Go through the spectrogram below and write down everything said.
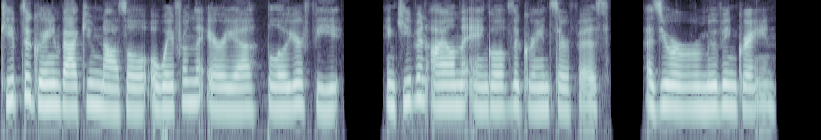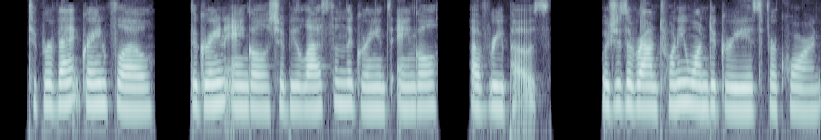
Keep the grain vacuum nozzle away from the area below your feet and keep an eye on the angle of the grain surface as you are removing grain to prevent grain flow, the grain angle should be less than the grain's angle of repose, which is around 21 degrees for corn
